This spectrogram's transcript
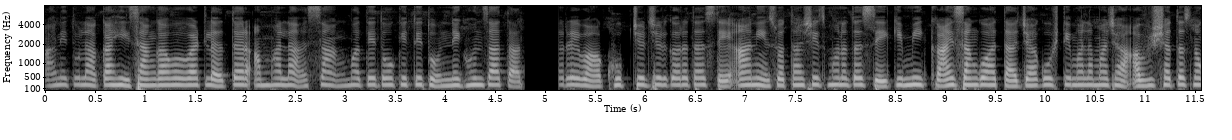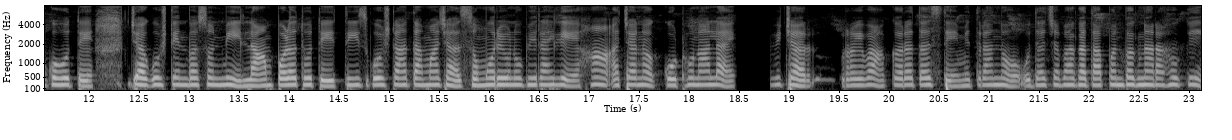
आणि तुला काही सांगावं वाटलं तर आम्हाला सांग. मग ते दोघे तिथून निघून जातात. रेवा खूप चिडचिड करत असते आणि स्वतःशीच म्हणत असते की मी काय सांगू आता? ज्या गोष्टी मला माझ्या आयुष्यातच नको होते ज्या गोष्टींपासून मी लांब पळत होते तीच गोष्ट आता माझ्यासमोर येऊन उभी राहिली. हा अचानक कोठून आलाय? विचार रेवा करत असते. मित्रांनो उद्याच्या भागात आपण बघणार आहोत की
